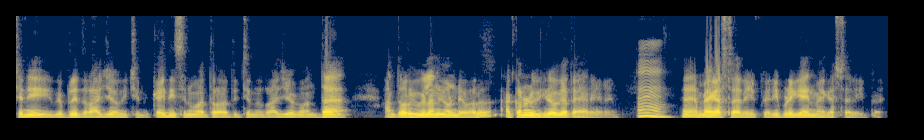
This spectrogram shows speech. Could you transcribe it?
శని విపరీత రాజయోగం ఇచ్చింది. ఖైదీ సినిమా తర్వాత ఇచ్చిన రాజయోగం అంతా అంతవరకు విలన్గా ఉండేవారు. అక్కడ నుండి హీరోగా తయారయ్యారు మెగాస్టార్ అయిపోయారు. ఇప్పటికే ఆయన మెగాస్టార్ అయిపోయారు.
